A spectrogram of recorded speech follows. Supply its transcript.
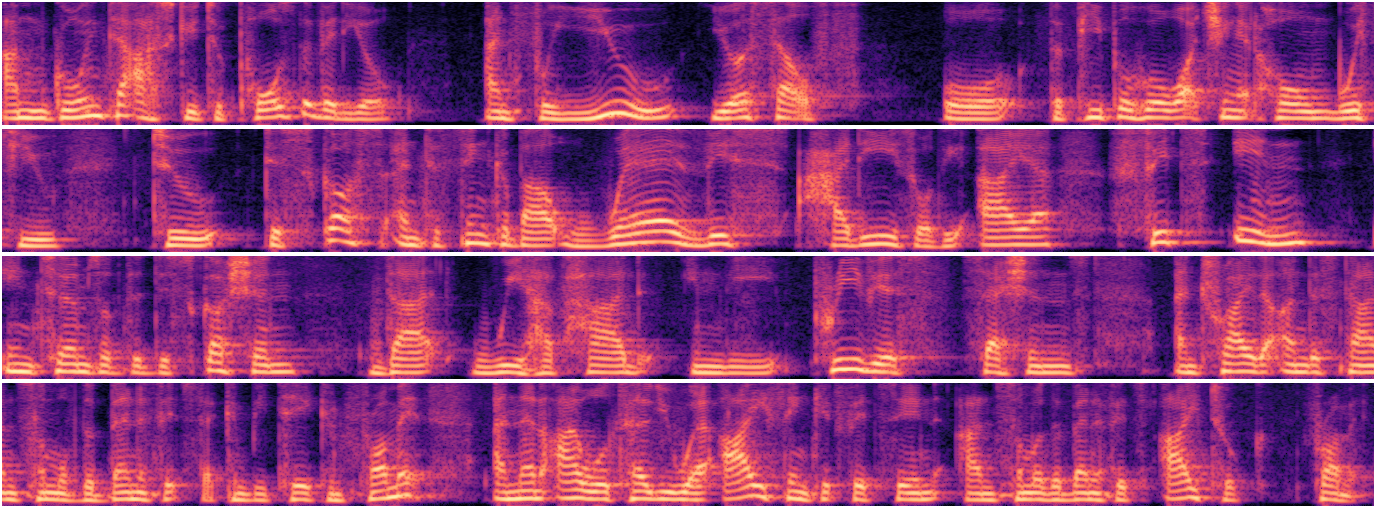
I'm going to ask you to pause the video and for you yourself or the people who are watching at home with you to discuss and to think about where this hadith or the ayah fits in in terms of the discussion that we have had in the previous sessions and try to understand some of the benefits that can be taken from it. And then I will tell you where I think it fits in and some of the benefits I took from it.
